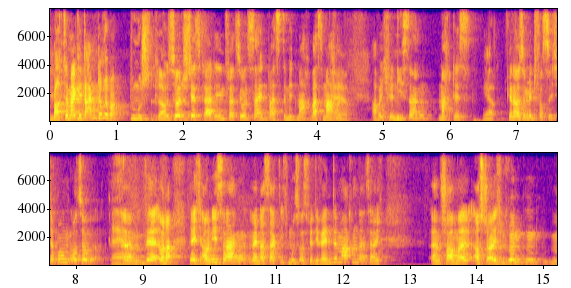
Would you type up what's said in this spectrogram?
Mach dir mal Gedanken darüber. Du musst, Klar. solltest jetzt gerade in Inflationszeiten was damit machen, was machen. Ja, ja. Aber ich will nie sagen, mach das. Ja. Genauso mit Versicherungen oder so. Ja. Ähm, wär, oder werde ich auch nicht sagen, wenn er sagt, ich muss was für die Rente machen, dann sage ich, ähm, schau mal, aus steuerlichen mhm. Gründen,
